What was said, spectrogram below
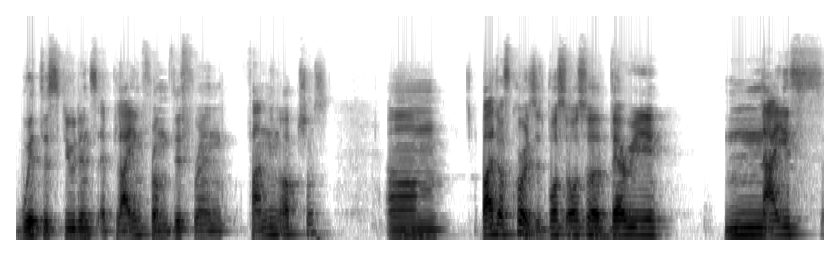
with the students applying from different funding options um, but of course it was also a very nice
